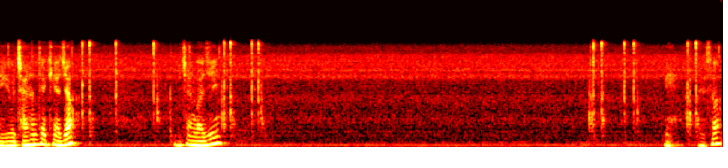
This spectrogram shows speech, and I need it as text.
이거 잘 선택해야죠. 마찬가지 예, 그래서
